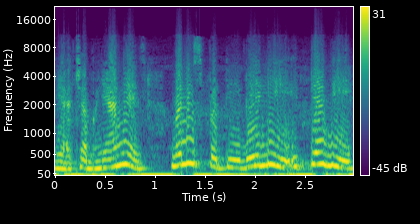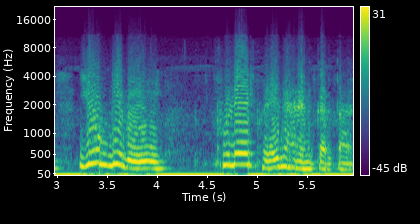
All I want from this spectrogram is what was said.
याच्या भयानेच वनस्पती वेली इत्यादी योग्य वेळी फुले फळे धारण करतात.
